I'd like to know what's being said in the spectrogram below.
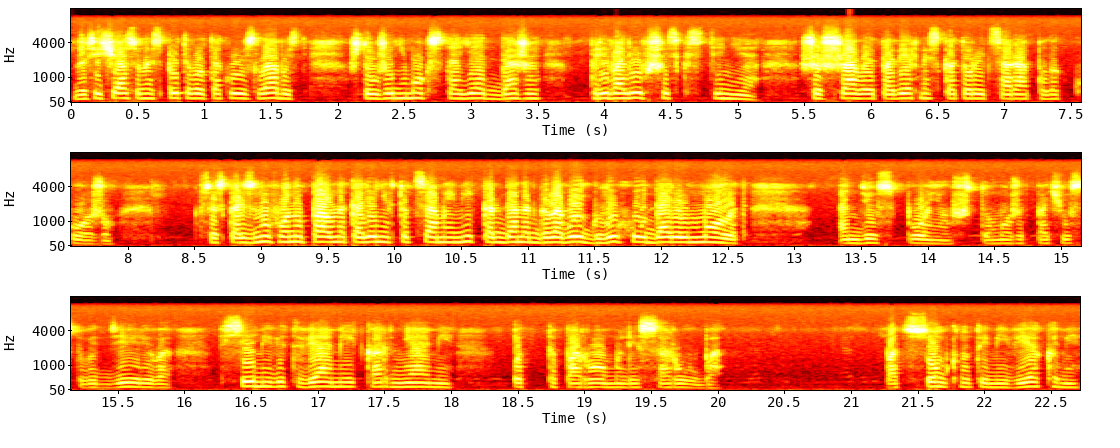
Но сейчас он испытывал такую слабость, что уже не мог стоять, даже привалившись к стене, шершавая поверхность которой царапала кожу. Соскользнув, он упал на колени в тот самый миг, когда над головой глухо ударил молот. Андюс понял, что может почувствовать дерево всеми ветвями и корнями под топором лесоруба. Под сомкнутыми веками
